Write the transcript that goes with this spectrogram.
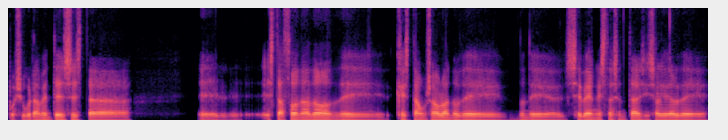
pues seguramente es esta el- esta zona ¿no? que estamos hablando de donde se ven estas entradas y salidas de,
